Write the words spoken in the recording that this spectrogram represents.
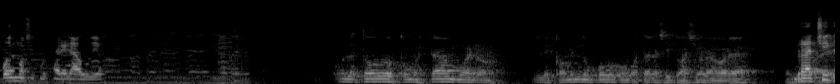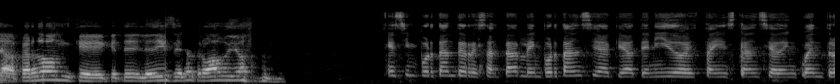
podemos escuchar el audio. Hola a todos, ¿cómo están? Bueno, les comento un poco cómo está la situación ahora. Rachita, perdón que, te, le dice el otro audio. Es importante resaltar la importancia que ha tenido esta instancia de encuentro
